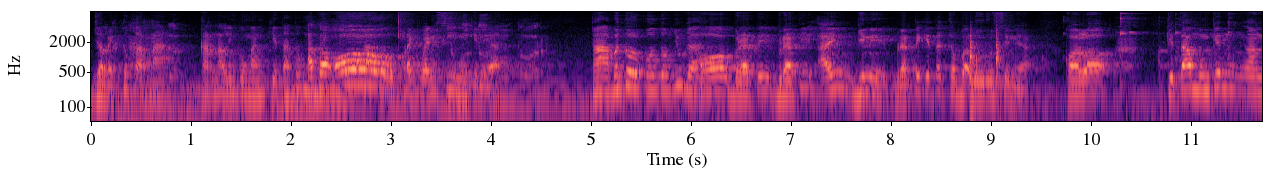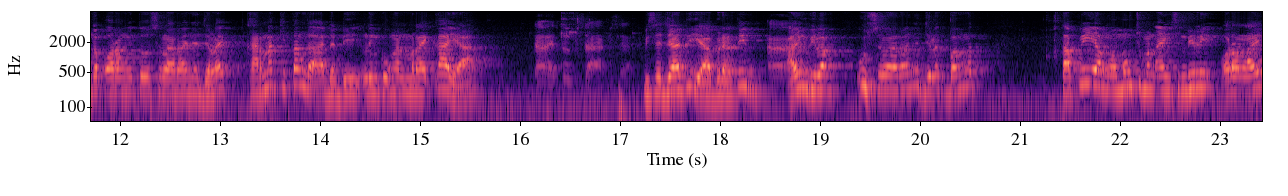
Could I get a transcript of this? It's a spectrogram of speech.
Jelek tuh karena karena lingkungan kita tuh Atau, oh. satu frekuensi mungkin ya. Kultur. Nah, betul kultur juga. Oh, berarti berarti aing gini, berarti kita coba lurusin ya. Kalau kita mungkin nganggap orang itu seleranya jelek karena kita nggak ada di lingkungan mereka ya. Nah itu bisa bisa. Bisa jadi ya, berarti Ah. aing bilang, "Uh, seleranya jelek banget." Tapi yang ngomong cuman aing sendiri, orang lain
